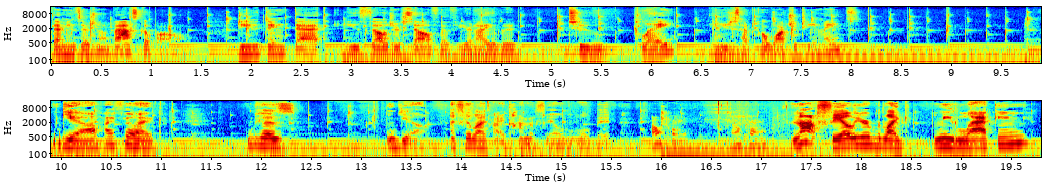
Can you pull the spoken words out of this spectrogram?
that means there's no basketball. Do you think that you failed yourself if you're not able to, to play and you just have to go watch your teammates? Yeah, I feel like because yeah, I feel like I kind of failed a little bit. Okay. Okay. Not failure, but like me lacking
